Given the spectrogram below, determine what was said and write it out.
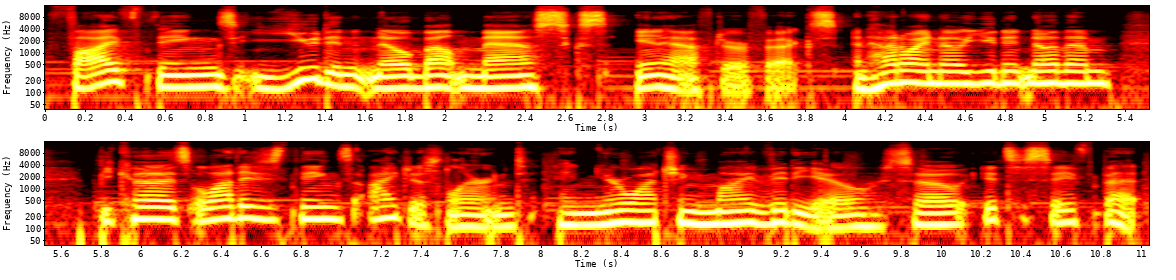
Five things you didn't know about masks in After Effects. And how do I know you didn't know them? Because a lot of these things I just learned and you're watching my video, so it's a safe bet.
